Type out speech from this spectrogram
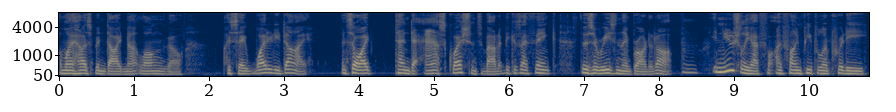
oh, my husband died not long ago, I say, why did he die? And so I tend to ask questions about it because I think there's a reason they brought it up. Mm. And usually I, f- I find people are pretty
